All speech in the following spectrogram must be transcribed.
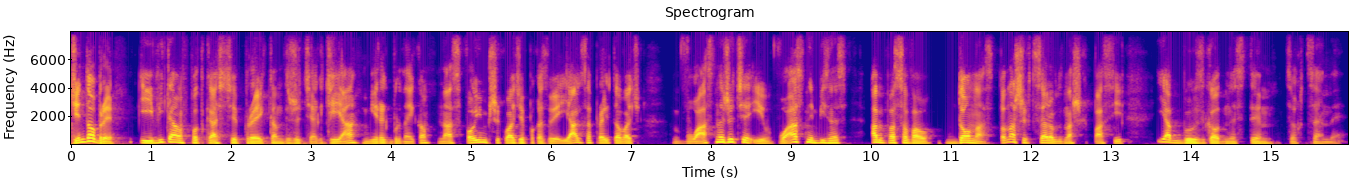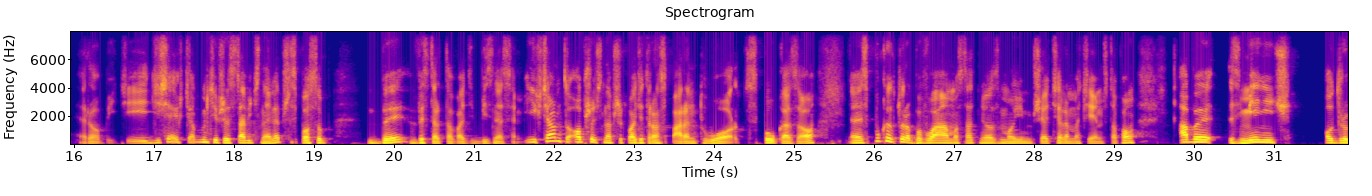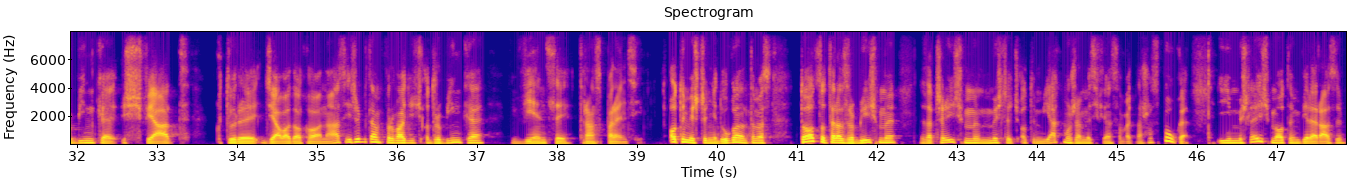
Dzień dobry i witam w podcaście Projektant Życia, gdzie ja, Mirek Brunejko, na swoim przykładzie pokazuję, jak zaprojektować własne życie i własny biznes, aby pasował do nas, do naszych celów, do naszych pasji i aby był zgodny z tym, co chcemy robić. I dzisiaj chciałbym Ci przedstawić najlepszy sposób, by wystartować biznesem. I chciałem to oprzeć na przykładzie Transparent World, spółka ZO, e, spółkę, którą powołałem ostatnio z moim przyjacielem Maciejem Stopą, aby zmienić odrobinkę świat, który działa dookoła nas i żeby tam wprowadzić odrobinkę więcej transparencji. O tym jeszcze niedługo, natomiast to, co teraz zrobiliśmy, zaczęliśmy myśleć o tym, jak możemy sfinansować naszą spółkę. I myśleliśmy o tym wiele razy.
